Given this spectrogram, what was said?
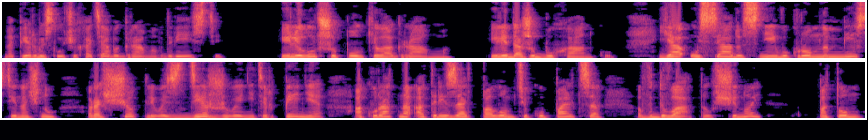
на первый случай хотя бы граммов двести, или лучше полкилограмма или даже буханку. Я усяду с ней в укромном месте и начну расчетливо, сдерживая нетерпение, аккуратно отрезать по ломтику пальца в два толщиной, потом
